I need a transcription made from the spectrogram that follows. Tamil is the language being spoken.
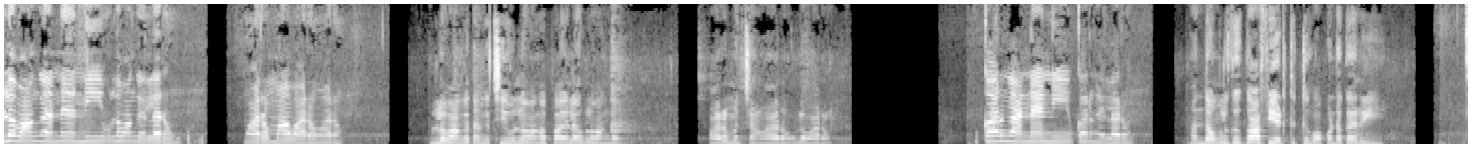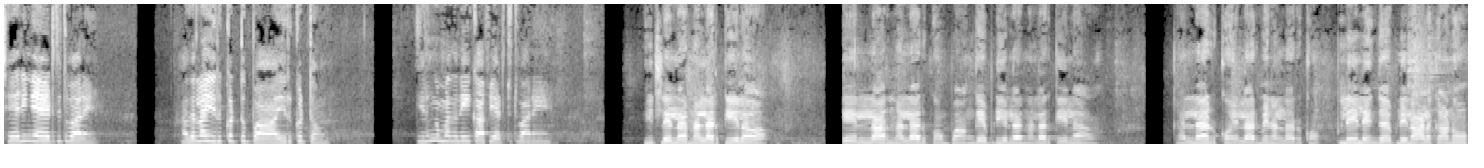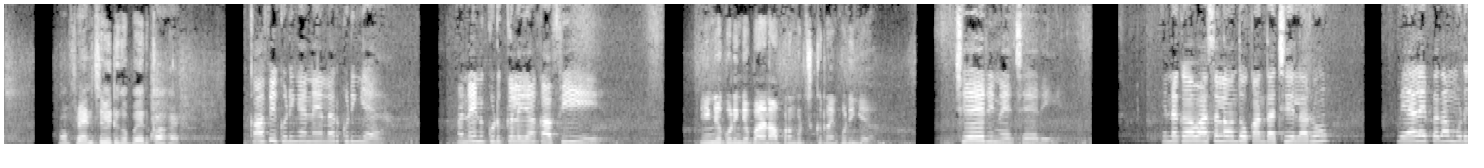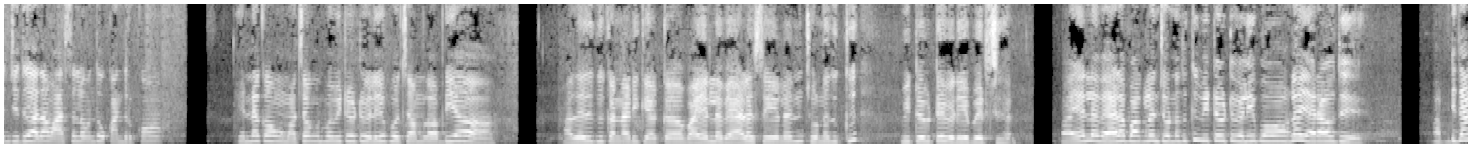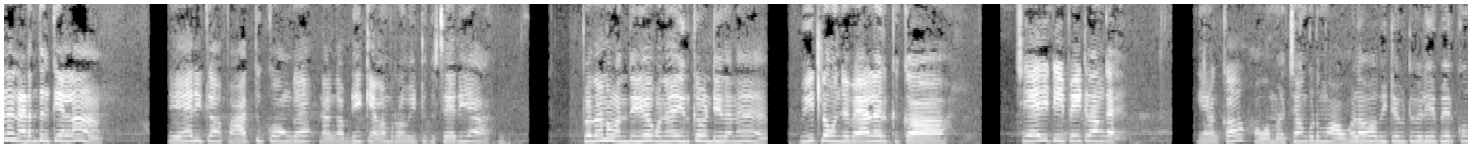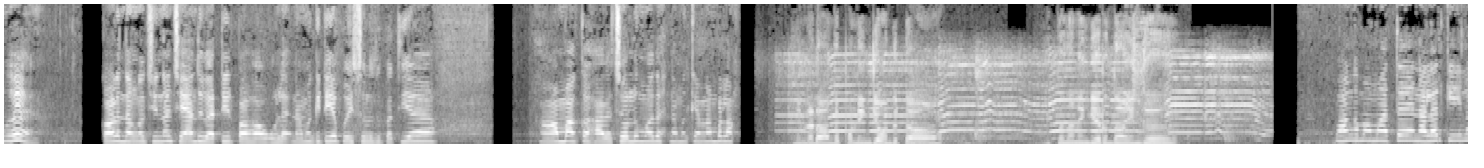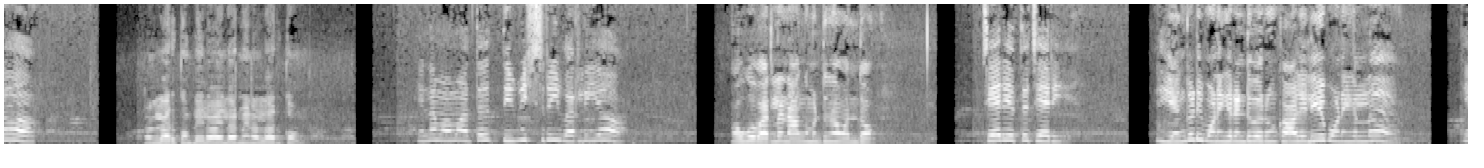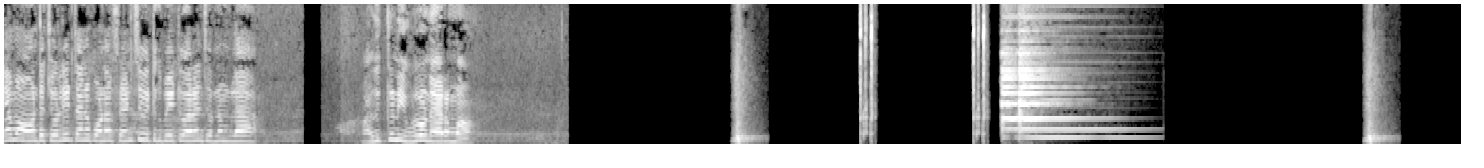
உள்ளே வாங்க அண்ணன் அண்ணி உள்ளே வாங்க எல்லாரும். வரோம்மா வரோம் வரோம். உள்ளே வாங்க தங்கச்சி உள்ளே வாங்கப்பா எல்லாம் உள்ளே வாங்க. வரோம் மச்சான் வரோம் உள்ளே வரோம். உட்காருங்க அண்ணன் அண்ணி உட்காருங்க எல்லாரும். வந்தவங்களுக்கு காஃபி எடுத்துட்டு வா கொண்டக்காரி சரிங்க எடுத்துகிட்டு வரேன். அதெல்லாம் இருக்கட்டும்ப்பா இருக்கட்டும். இருங்க மதனி காஃபி எடுத்துகிட்டு வரேன். வீட்டில் எல்லாரும் நல்லா இருக்கீங்களா? எல்லாரும் நல்லா இருக்கோம்ப்பா. அங்கே எப்படி எல்லாரும் நல்லா இருக்கீங்களா? நல்லா இருக்கோம் எல்லாருமே நல்லா இருக்கோம். பிள்ளைகள் எங்கே? பிள்ளைகள் ஆளை அவன் ஃப்ரெண்ட்ஸ் வீட்டுக்கு போயிருக்காங்க. காஃபி குடிங்க அண்ணன் எல்லாரும் குடிங்க. அண்ணனுக்கு கொடுக்கலையா காஃபி? நீங்கள் குடிங்கப்பா நான் அப்புறம் குடிச்சுக்கிறேன். குடிங்க. சரிண்ணே சரி. என்னக்கா வாசலில் வந்து உட்காந்தாச்சு எல்லாரும்? வேலை இப்போ தான் முடிஞ்சுது. அதான் வாசலில் வந்து உட்காந்துருக்கோம் என்னக்கா உங்கள் மச்சான் குடும்பம் வீட்டை விட்டு வெளியே போச்சாங்களா அப்படியா? அது எதுக்கு கண்ணாடி கேட்க? வயலில் வேலை செய்யலைன்னு சொன்னதுக்கு வீட்டை விட்டே வெளியே போயிடுச்சுங்க வயலில் வேலை பார்க்கலன்னு சொன்னதுக்கு வீட்டை விட்டு வெளியே போவாங்களா யாராவது? அப்படி தானே நடந்திருக்கு எல்லாம்? சரிக்கா பார்த்துக்கோங்க. நாங்கள் அப்படியே கிளம்புறோம் வீட்டுக்கு சரியா? இப்போ தானே வந்தீங்க கொஞ்ச நேரம் இருக்க வேண்டியதானே வீட்டில் கொஞ்சம் வேலை இருக்குக்கா. சரி டீ போயிட்டு வாங்க. ஏன்க்கா அவள் மச்சான் குடும்பம் அவங்களாவா வீட்டை விட்டு வெளியே போயிருக்குங்க? காலம் தங்கச்சியும் தான் சேர்ந்து வெட்டியிருப்பாங்க அவங்கள. நம்மக்கிட்டே போய் சொல்லுது பார்த்தியா ஆமாக்கா அதை சொல்லும் போத நம்ம கிளம்பலாம். என்னடா அந்த பொண்ணு இங்கே வந்துட்டா? இப்போ தானே இங்கே இருந்தா எங்கே? வாங்க மாமா அத்தை நல்லா இருக்கீங்களா? நல்லா இருக்கும் பிள்ளைகளா? எல்லாருமே நல்லா இருக்கும் என்ன மாமா அத்தை திவிஸ்ரீ வரலையா? அவங்க வரல. நாங்கள் மட்டும்தான் வந்தோம். சரி அத்தை சரி. எங்கடி போனீங்க ரெண்டு பேரும்? காலையிலேயே போனீங்கல்ல? ஏமா அவன்கிட்ட சொல்லிட்டு தானே போனா ஃப்ரெண்ட்ஸ் வீட்டுக்கு போயிட்டு வரேன்னு சொன்னோம்ல. அதுக்குன்னு இவ்வளோ நேரமா?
